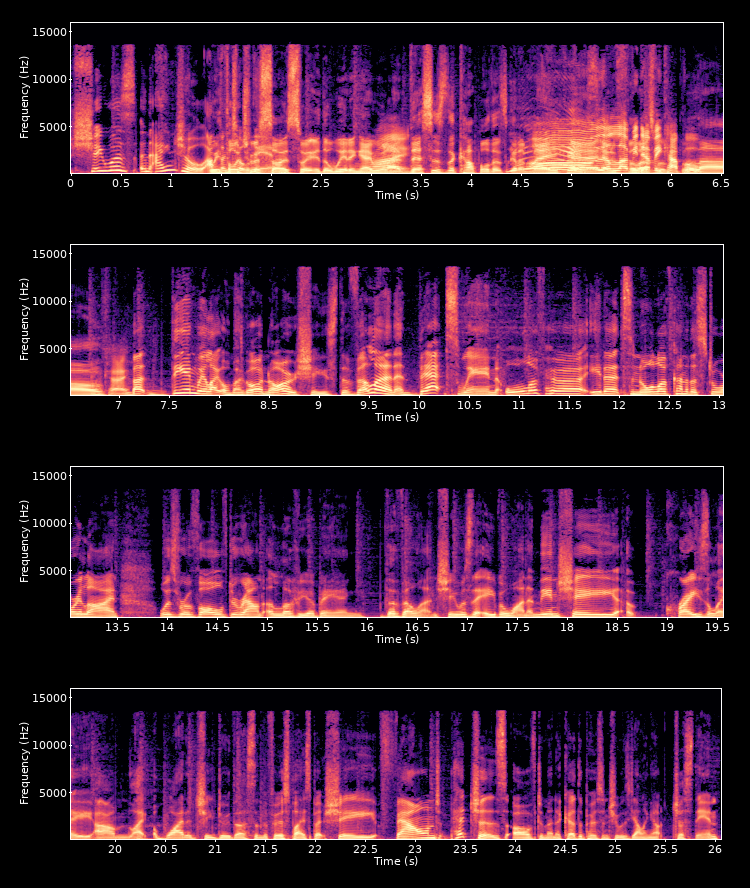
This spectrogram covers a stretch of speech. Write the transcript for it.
she was an angel up we until thought she was then. so sweet at the wedding. Eh? We're like, this is the couple that's going to Oh, make it. the and lovey-dovey us with couple. Love. Okay. But then we're like, oh my god, no, she's the villain, and that's when all of her edits and all of kind of the storyline was revolved around Olivia being the villain. She was the evil one, and then she. uh, Crazily, um, like, why did she do this in the first place? But she found pictures of Domenica, the person she was yelling at just then,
